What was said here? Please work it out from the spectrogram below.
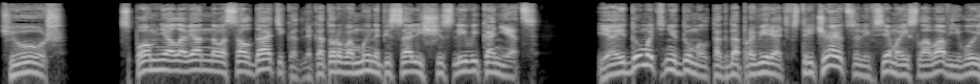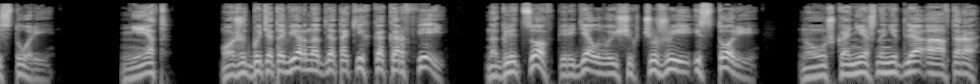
«Чушь! Вспомни оловянного солдатика, для которого мы написали «счастливый конец». Я и думать не думал тогда проверять, встречаются ли все мои слова в его истории. Нет. Может быть, это верно для таких, как Орфей, наглецов, переделывающих чужие истории. Но уж, конечно, не для автора,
